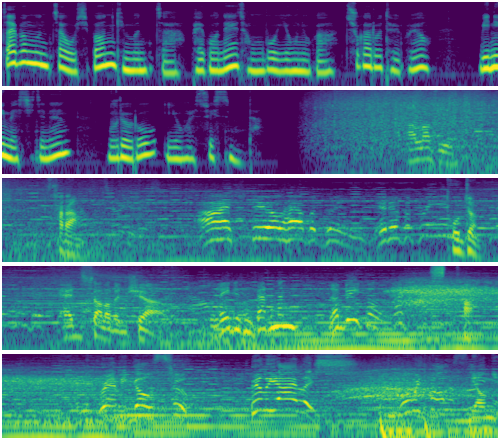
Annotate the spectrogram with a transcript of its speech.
짧은 문자 50원, 긴 문자 100원의 정보 이용료가 추가로 들고요. 미니 메시지는 무료로 이용할 수 있습니다. I love you. 사랑. 도전. Ed Sullivan Show. Ladies and gentlemen, The Beatles. 스타. And the Grammy goes to Billie Eilish. When we fall asleep, 명예.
